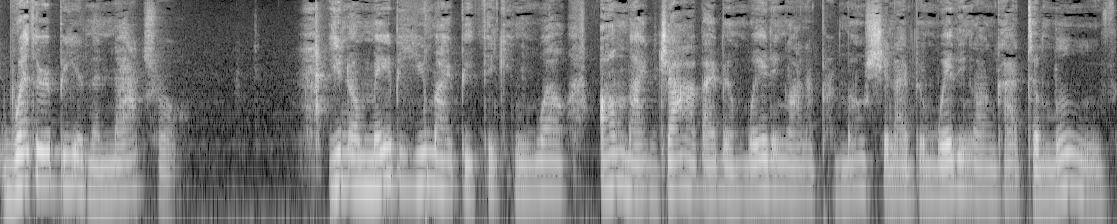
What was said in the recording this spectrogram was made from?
Whether it be in the natural you know, maybe you might be thinking, well, on my job, I've been waiting on a promotion, I've been waiting on God to move.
